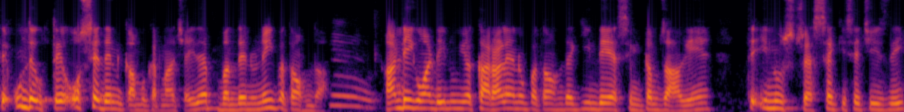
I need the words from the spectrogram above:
ਤੇ ਉਹਦੇ ਉੱਤੇ ਉਸੇ ਦਿਨ ਕੰਮ ਕਰਨਾ ਚਾਹੀਦਾ। ਬੰਦੇ ਨੂੰ ਨਹੀਂ ਪਤਾ ਹੁੰਦਾ ਆਂਢੀ ਗੁਆਂਢੀ ਨੂੰ ਜਾਂ ਘਰ ਵਾਲਿਆਂ ਨੂੰ ਪਤਾ ਹੁੰਦਾ ਕਿ ਇਹਦੇ ਇਹ ਸਿੰਪਟਮਸ ਆ ਗਏ ਹੈ ਤੇ ਇਹਨੂੰ ਸਟ੍ਰੈਸ ਹੈ ਕਿਸੇ ਚੀਜ਼ ਦੀ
